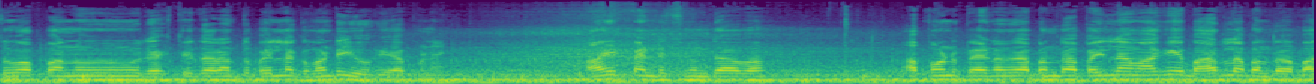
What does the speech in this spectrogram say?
ਸੋ ਆਪਾਂ ਨੂੰ ਰਿਸ਼ਤੇਦਾਰਾਂ ਤੋਂ ਪਹਿਲਾਂ ਗਵਾਂਢੀ ਹੋ ਗਏ ਆਪਣੇ। ਆਹੀ ਪਿੰਡ 'ਚ ਹੁੰਦਾ ਵਾ। ਆਪਾਂ ਨੂੰ ਪਿੰਡ ਦਾ ਬੰਦਾ ਪਹਿਲਾਂ ਆ ਕੇ ਬਾਹਰਲਾ ਬੰਦਾ ਬਾ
